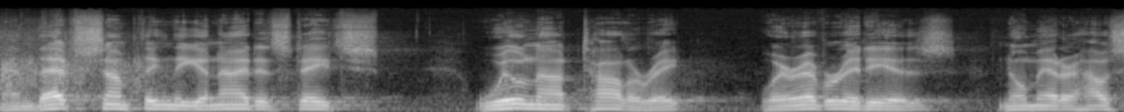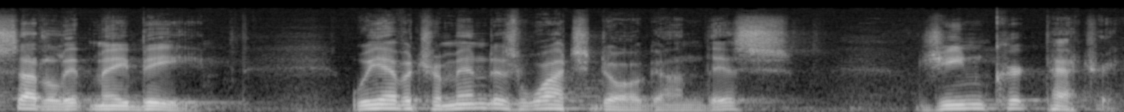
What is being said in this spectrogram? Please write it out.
And that's something the United States will not tolerate wherever it is, no matter how subtle it may be. We have a tremendous watchdog on this. Jeane Kirkpatrick.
